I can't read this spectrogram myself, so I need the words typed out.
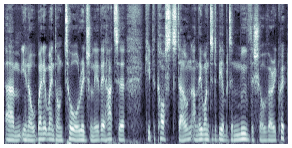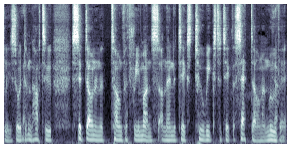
Um, you know, when it went on tour originally, they had to keep the costs down, and they wanted to be able to move the show very quickly, so it Yeah. didn't have to sit down in a town for three months, and then it takes two weeks to take the set down and move Yeah. it.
